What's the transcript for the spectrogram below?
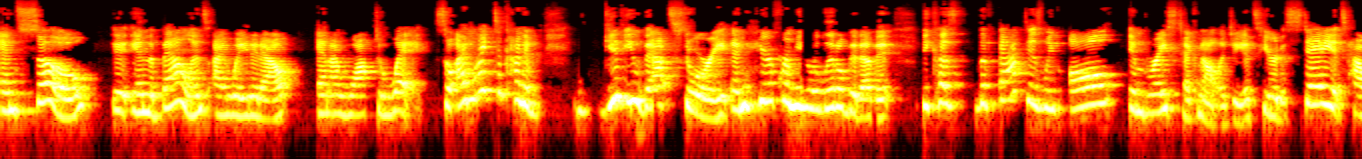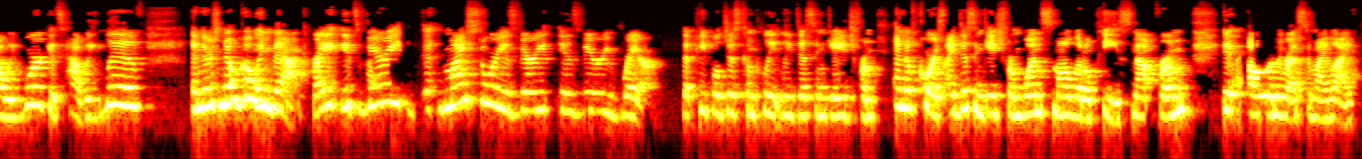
And so in the balance, I it out and I walked away. So I'd like to kind of give you that story and hear from you a little bit of it because the fact is we've all embraced technology. It's here to stay, it's how we work, it's how we live, and there's no going back, right? It's very my story is very is very rare that people just completely disengage from and of course I disengage from one small little piece, not from it, all of the rest of my life.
